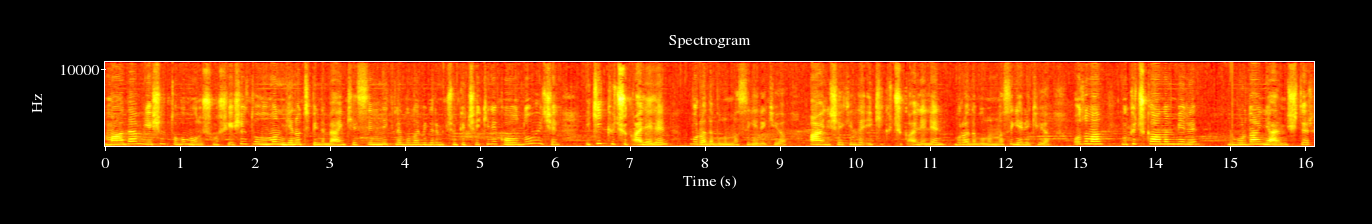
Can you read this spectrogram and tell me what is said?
Madem yeşil tohum oluşmuş, yeşil tohumun genotipini ben kesinlikle bulabilirim. Çünkü çekinik olduğu için iki küçük alelin burada bulunması gerekiyor. Aynı şekilde iki küçük alelin burada bulunması gerekiyor. O zaman bu küçük A'nın biri buradan gelmiştir.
